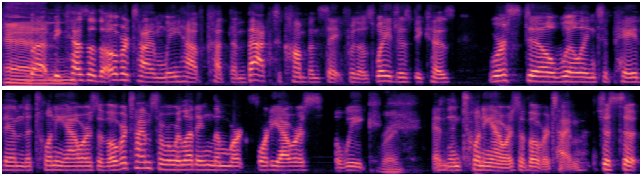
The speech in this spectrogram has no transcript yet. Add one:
And but because of the overtime, we have cut them back to compensate for those wages because we're still willing to pay them the 20 hours of overtime. So we're letting them work 40 hours a week right. and then 20 hours of overtime just to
